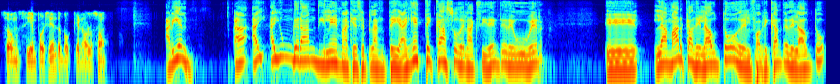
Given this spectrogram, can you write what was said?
son 100% porque no lo son. Ariel, Ah, hay, hay, un gran dilema que se plantea. En este caso del accidente de Uber, eh, la marca del auto, del fabricante del auto,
